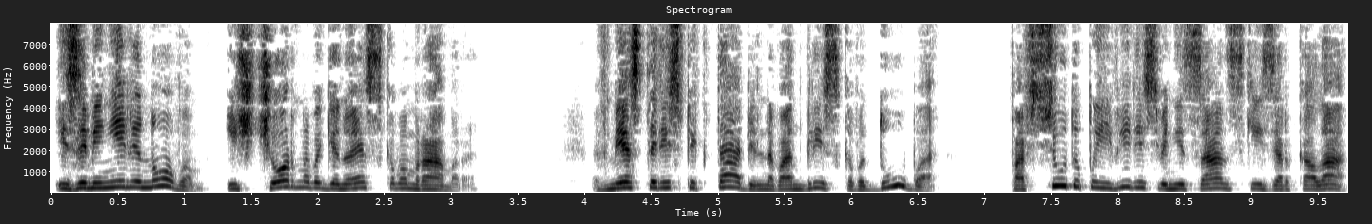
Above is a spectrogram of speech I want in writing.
и заменили новым из черного генуэзского мрамора. Вместо респектабельного английского дуба повсюду появились венецианские зеркала,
